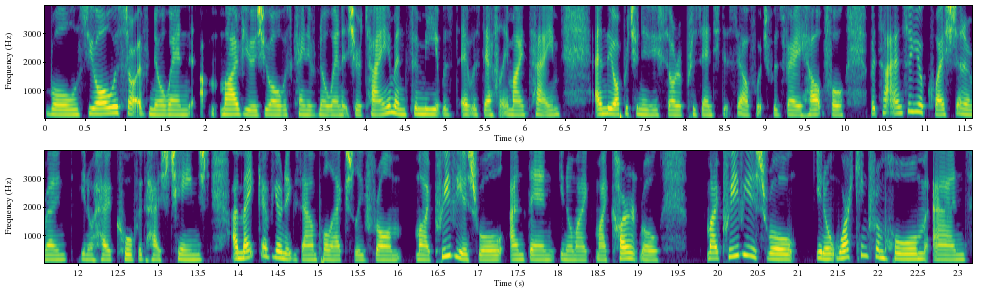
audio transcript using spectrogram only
roles you always sort of know when my view is you always kind of know when it's your time and for me it was it was definitely my time and the opportunity sort of presented itself which was very helpful but to answer your question around, you know, how COVID has changed, I might give you an example actually from my previous role and then, you know, my, my current role. My previous role, you know, working from home and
